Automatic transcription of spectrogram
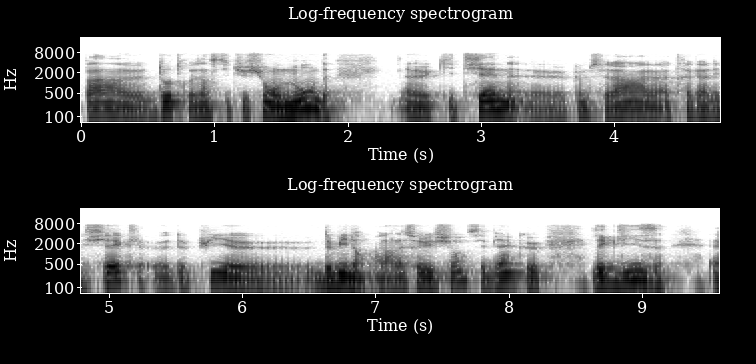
pas d'autres institutions au monde euh, qui tiennent euh, comme cela euh, à travers les siècles depuis 2000 ans. Alors la solution, c'est bien que l'Église est,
